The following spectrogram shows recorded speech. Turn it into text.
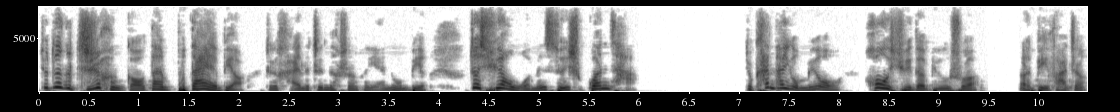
就这个值很高，但不代表这个孩子真的生很严重病。这需要我们随时观察，就看他有没有后续的，比如说呃并发症。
